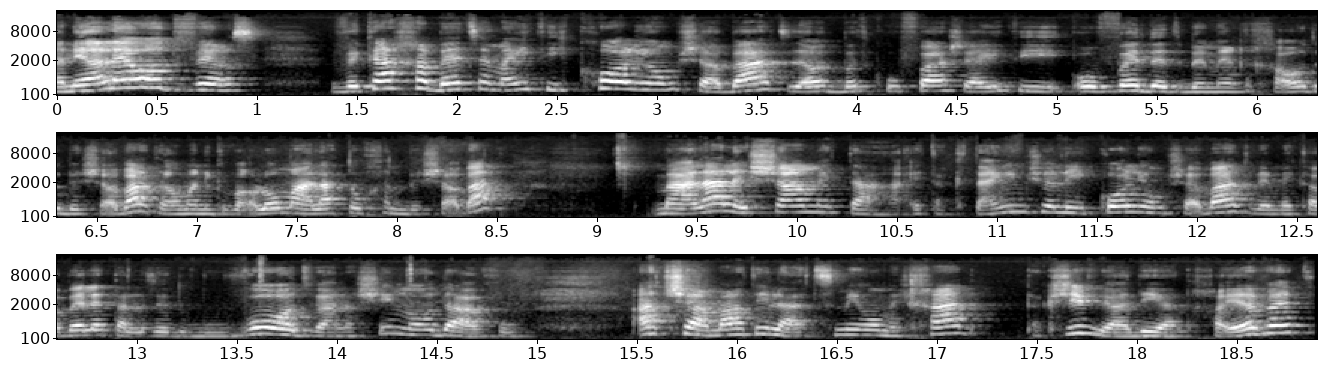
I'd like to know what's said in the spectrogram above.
אני אעלה עוד ורס. וככה בעצם הייתי כל יום שבת, זה עוד בתקופה שהייתי עובדת במרכאות בשבת, היום אני כבר לא מעלה תוכן בשבת, מעלה לשם את, ה, את הקטעים שלי כל יום שבת ומקבלת על זה תגובות ואנשים מאוד אהבו. עד שאמרתי לעצמי יום אחד, תקשיבי עדי, את חייבת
